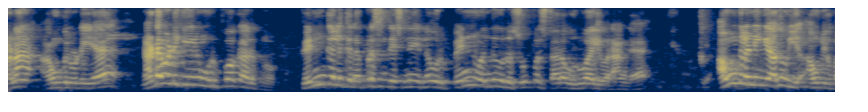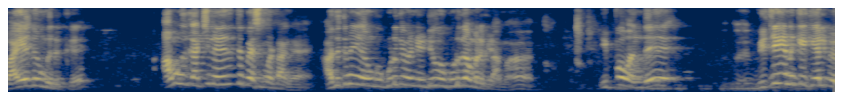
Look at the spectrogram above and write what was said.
ஆனா அவங்களுடைய நடவடிக்கைகளும் முற்போக்கா இருக்கணும். பெண்களுக்கு ரெப்ரசன்டேஷனே இல்ல ஒரு பெண் வந்து ஒரு சூப்பர் ஸ்டாரா உருவாகி வராங்க. அவங்கள நீங்க அதுவும் அவங்களுக்கு வயதும் இருக்கு. அவங்க கட்சியில எதிர்த்து பேச மாட்டாங்க. அதுக்குன்னு அவங்க கொடுக்க வேண்டிய டியூவை கொடுக்காம இருக்கலாமா? இப்போ வந்து விஜயனுக்கே கேள்வி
